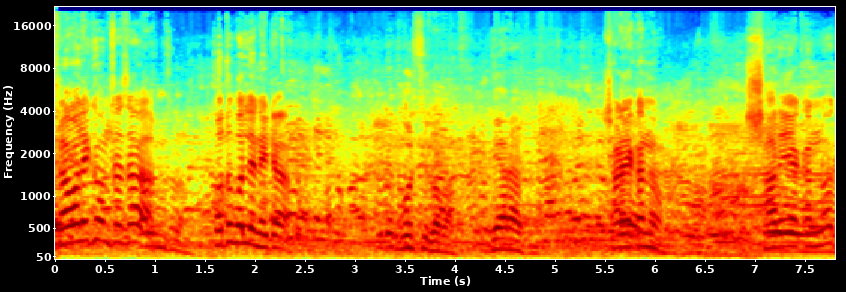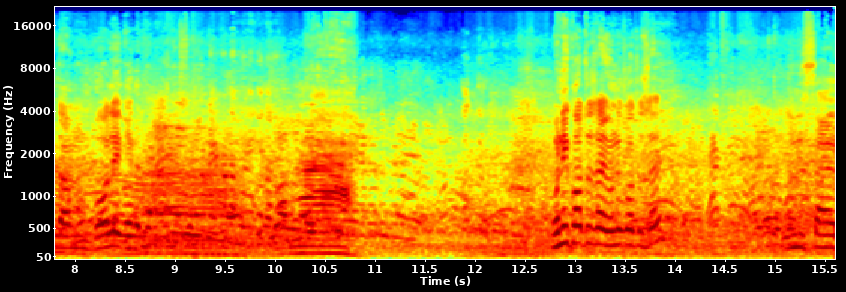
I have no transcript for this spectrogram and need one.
সালাম আলাইকুম চাচা। কত বললেন এটা? এটা করছি বাবা দেড় সাড়ে একান্ন। সাড়ে একান্ন দাম বলে কিন্তু। উনি কত চাই উনি কত চাই উনি চায়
